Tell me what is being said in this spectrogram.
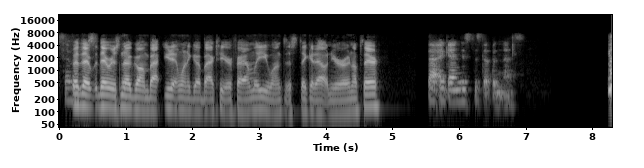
so But there, there was no going back. You didn't want to go back to your family. You wanted to stick it out on your own up there. that again is the stubbornness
